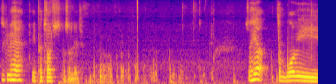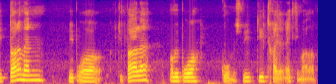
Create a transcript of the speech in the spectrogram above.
Så skal vi have et par touch og sådan lidt. Så her, der bruger vi Donovan, vi bruger Dybala, og vi bruger Gomes, fordi de trækker rigtig meget op.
